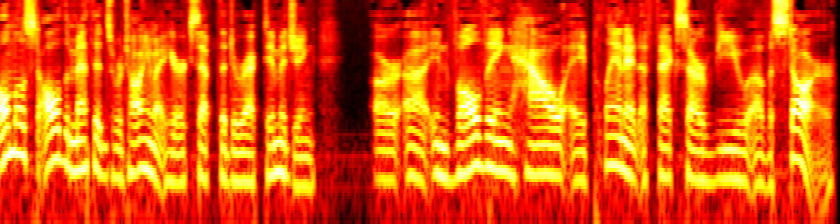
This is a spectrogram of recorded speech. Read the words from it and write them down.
Almost all the methods we're talking about here, except the direct imaging, are uh, involving how a planet affects our view of a star,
